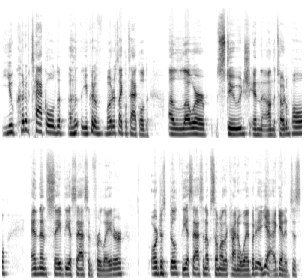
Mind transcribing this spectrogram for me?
you could have tackled, uh, you could have motorcycle tackled a lower stooge in the on the totem pole, and then saved the assassin for later, or just built the assassin up some other kind of way. But it, yeah, again, it just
